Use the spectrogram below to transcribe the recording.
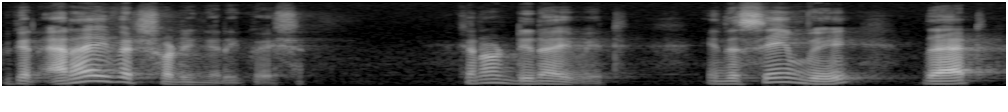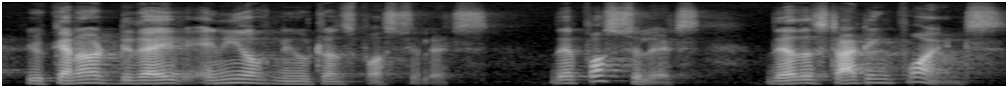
You can arrive at Schrodinger equation, you cannot derive it in the same way that you cannot derive any of Newton's postulates. They are postulates, they are the starting points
